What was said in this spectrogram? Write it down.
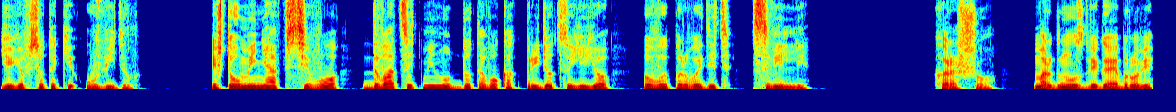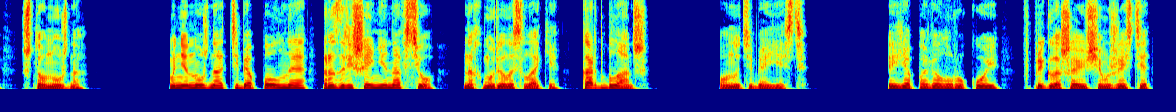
ее все-таки увидел. И что у меня всего 20 минут до того, как придется ее выпроводить с Вилли. «Хорошо», — моргнул, сдвигая брови. «Что нужно?» «Мне нужно от тебя полное разрешение на все», — нахмурилась Лаки. «Карт-бланш». «Он у тебя есть». И я повел рукой в приглашающем жесте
